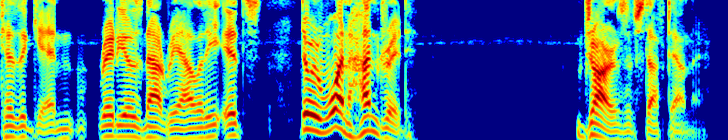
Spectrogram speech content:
because again, radio is not reality. It's there were 100 jars of stuff down there.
